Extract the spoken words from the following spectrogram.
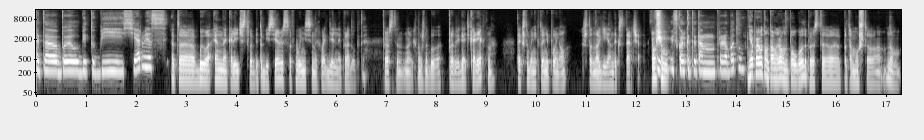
Это был B2B сервис? Это было энное количество B2B сервисов, вынесенных в отдельные продукты. Просто ну, их нужно было продвигать корректно, так, чтобы никто не понял, что ноги Яндекса торчат. В общем... И, и сколько ты там проработал? Я проработал там ровно полгода, просто потому что, ну,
